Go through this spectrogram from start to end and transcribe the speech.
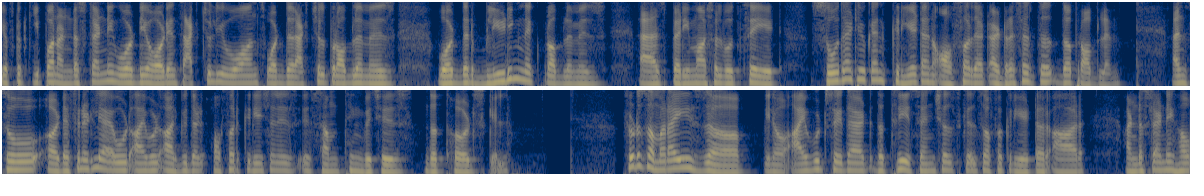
you have to keep on understanding what the audience actually wants what their actual problem is what their bleeding neck problem is as perry marshall would say it so that you can create an offer that addresses the, the problem and so uh, definitely i would i would argue that offer creation is is something which is the third skill. So to summarize uh, you know i would say that the three essential skills of a creator are understanding how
